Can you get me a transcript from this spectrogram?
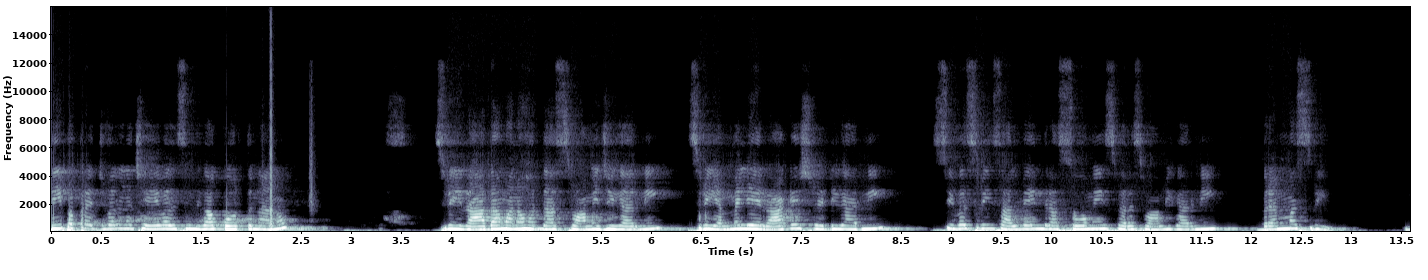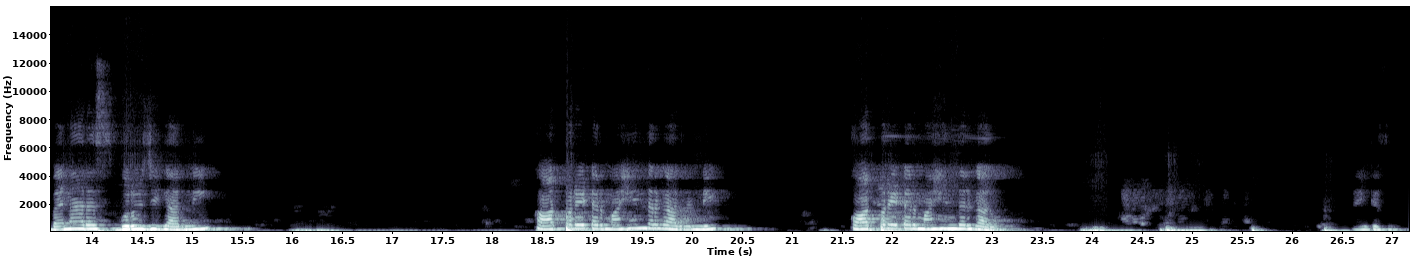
దీప ప్రజ్వలన చేయవలసిందిగా కోరుతున్నాను. శ్రీ రాధా మనోహర్ దాస్ స్వామీజీ గారిని శ్రీ ఎమ్మెల్యే రాకేష్ రెడ్డి గారిని శివశ్రీ సల్వేంద్ర సోమేశ్వర స్వామి గారిని బ్రహ్మశ్రీ బెనారస్ గురూజీ గారిని కార్పొరేటర్ మహేందర్ గారండి కార్పొరేటర్ మహేందర్ గారు. థ్యాంక్ యూ సార్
